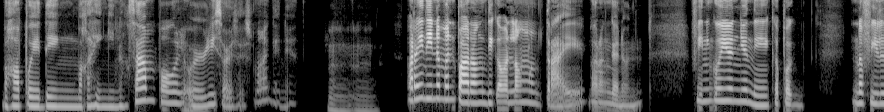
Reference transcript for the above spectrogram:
baka pwedeng makahingi ng sample or Mm. resources, mga ganyan. mm, mm. Para hindi naman parang di ka man lang nag-try. Parang ganun. Feeling ko yun yun eh. Kapag na-feel,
